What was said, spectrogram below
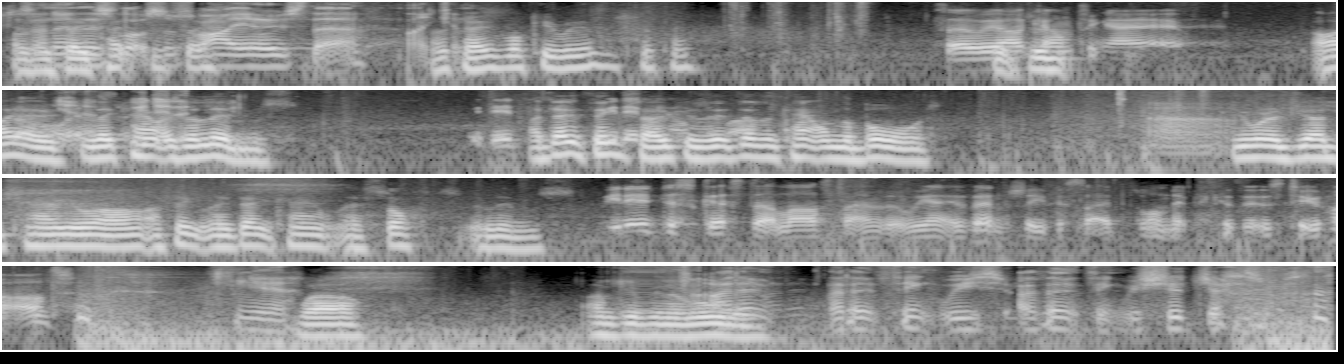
Because I was know there's say lots of petrol IOs there. I can, okay, Rocky Reels, okay. So we But are do- counting out. IOs, yeah, do they count did as the it. limbs? We did. I don't think so because it doesn't count on the board. Ah, You want to judge how you are? I think they don't count. They're soft limbs. We did discuss that last time, but we eventually decided on it because it was too hard. yeah. Well, I'm giving a I ruling. Don't. I don't think we. sh- I don't think we should, Jasper.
